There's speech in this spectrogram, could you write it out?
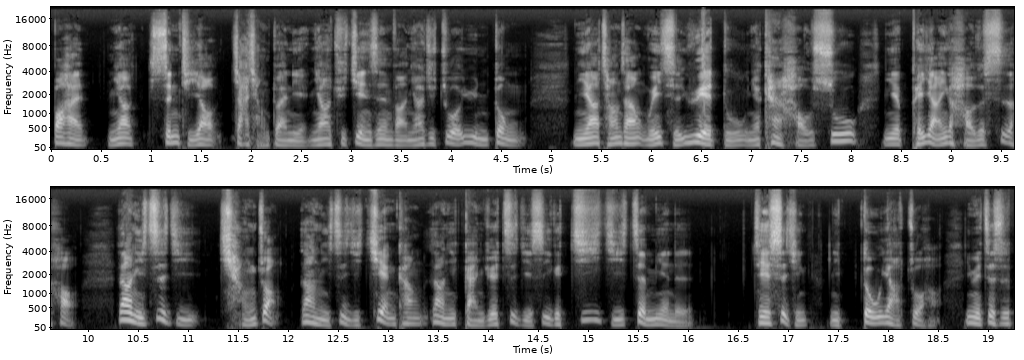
包含你要身体要加强锻炼，你要去健身房，你要去做运动，你要常常维持阅读，你要看好书，你要培养一个好的嗜好。让你自己强壮，让你自己健康，让你感觉自己是一个积极正面的人，这些事情你都要做好，因为这是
